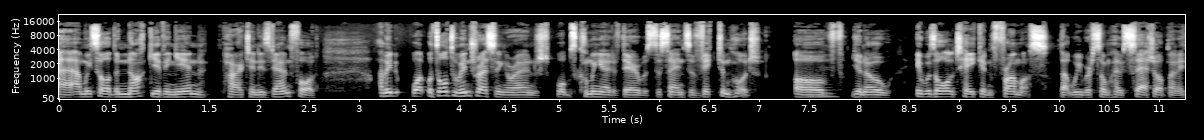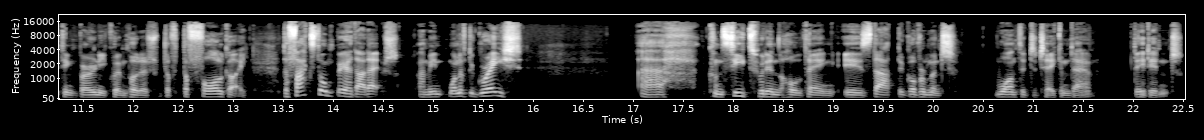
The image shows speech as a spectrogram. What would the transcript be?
Uh, and we saw the not giving in part in his downfall. I mean, what, what's also interesting around what was coming out of there was the sense of victimhood of, mm. you know, it was all taken from us, that we were somehow set up, and I think Bernie Quinn put it, the, the fall guy. The facts don't bear that out. I mean, one of the great uh, conceits within the whole thing is that the government wanted to take him down. They didn't.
